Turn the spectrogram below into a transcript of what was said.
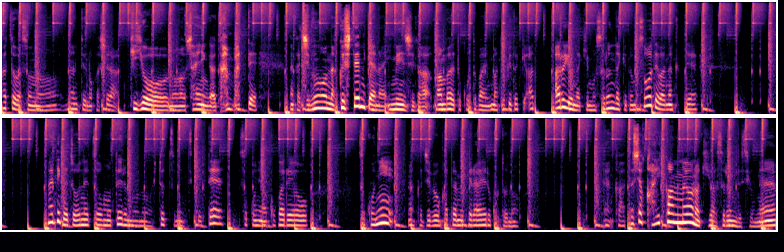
あとはその何て言うのかしら企業の社員が頑張ってなんか自分をなくしてみたいなイメージが頑張ると言葉に、まあ、時々あるような気もするんだけどもそうではなくて何か情熱を持てるものを一つ見つけてそこに憧れをそこになんか自分を傾けられることのなんか私は快感のような気がするんですよね。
